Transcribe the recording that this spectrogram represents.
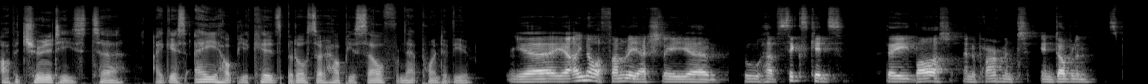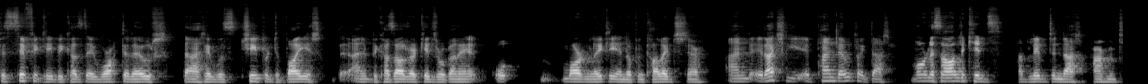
opportunities to I guess, A, help your kids, but also help yourself from that point of view. Yeah, yeah. I know a family actually um, who have six kids. They bought an apartment in Dublin specifically because they worked it out that it was cheaper to buy it and because all their kids were going to more than likely end up in college there. And it actually it panned out like that. More or less all the kids have lived in that apartment.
